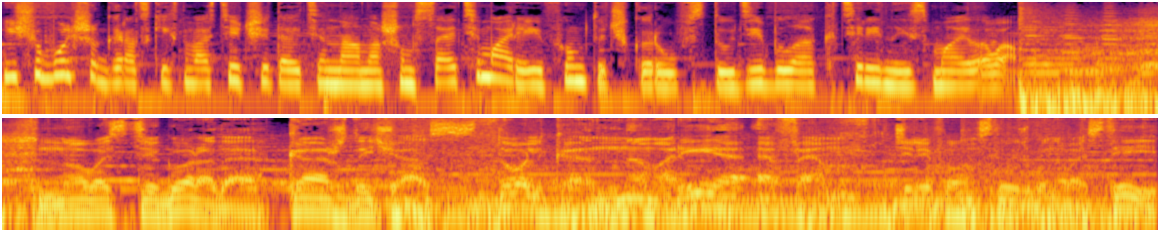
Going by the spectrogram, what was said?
Еще больше городских новостей читайте на нашем сайте mariafm.ru. В студии была Катерина Исмайлова. Новости города. Каждый час. Только на Мария-ФМ. Телефон службы новостей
